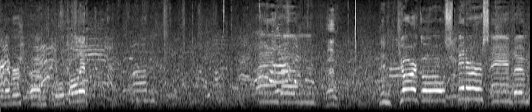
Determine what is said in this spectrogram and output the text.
whatever um, you will call it. Um, and um, Ninjago spinners and um,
